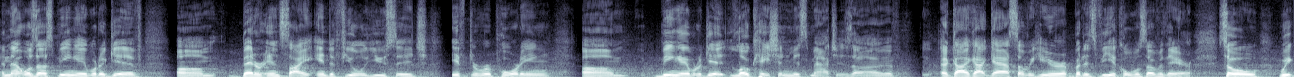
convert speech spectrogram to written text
And that was us being able to give um, better insight into fuel usage, IFTA reporting, um, being able to get location mismatches. Uh, a guy got gas over here, but his vehicle was over there. So we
